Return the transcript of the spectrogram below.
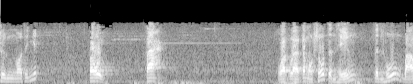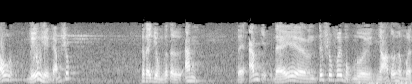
xưng ngôi thứ nhất, tôi, ta. Hoặc là trong một số tình hiển, tình huống, bảo, biểu hiện cảm xúc, có thể dùng cái từ anh để ám, để ờ, tiếp xúc với một người nhỏ tuổi hơn mình.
